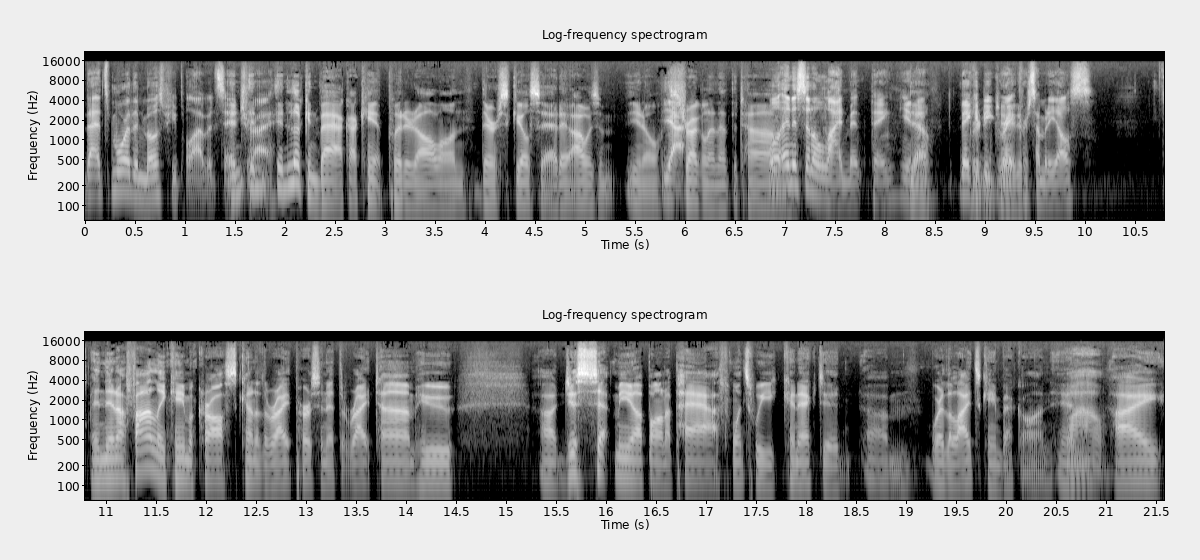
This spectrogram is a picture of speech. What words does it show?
That's more than most people I would say and, try. and, and looking back, I can't put it all on their skill set. I was, you know, Yeah. struggling at the time. well, and- it's an alignment thing. You Yeah, know, they could be great for somebody else. And then I finally came across kind of the right person at the right time who uh, just set me up on a path once we connected um, where the lights came back on. And Wow. I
